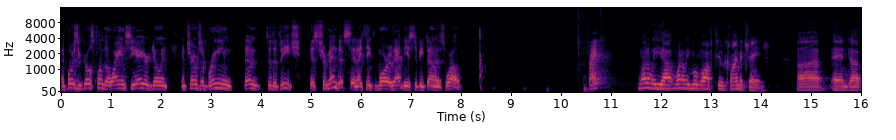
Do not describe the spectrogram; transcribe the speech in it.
and boys and girls club, the YMCA are doing in terms of bringing them to the beach is tremendous, and I think more of that needs to be done as well. Frank, why don't we uh, why don't we move off to climate change uh, and uh,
